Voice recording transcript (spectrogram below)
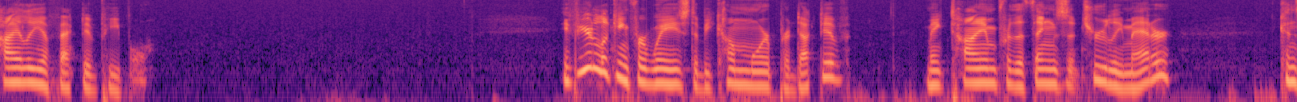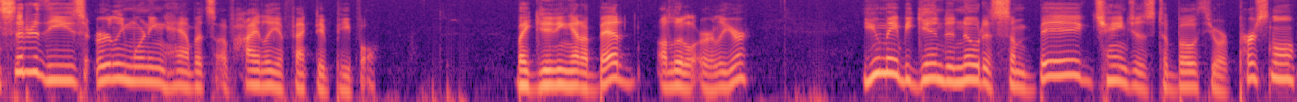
highly effective people. If you're looking for ways to become more productive, make time for the things that truly matter, consider these early morning habits of highly effective people. By getting out of bed a little earlier, you may begin to notice some big changes to both your personal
